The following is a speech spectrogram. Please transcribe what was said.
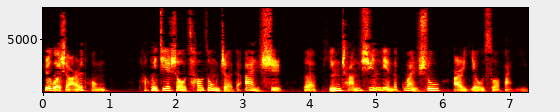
如果是儿童，他会接受操纵者的暗示和平常训练的灌输而有所反应。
